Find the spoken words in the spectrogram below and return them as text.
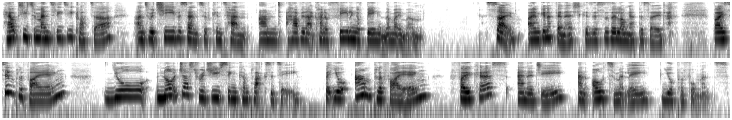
Helps you to mentally declutter and to achieve a sense of content and having that kind of feeling of being in the moment. So I'm going to finish because this is a long episode. By simplifying, you're not just reducing complexity, but you're amplifying focus, energy, and ultimately your performance.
